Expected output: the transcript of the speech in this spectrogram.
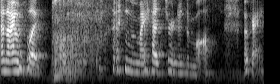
and i was like and then my head turned into moths okay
